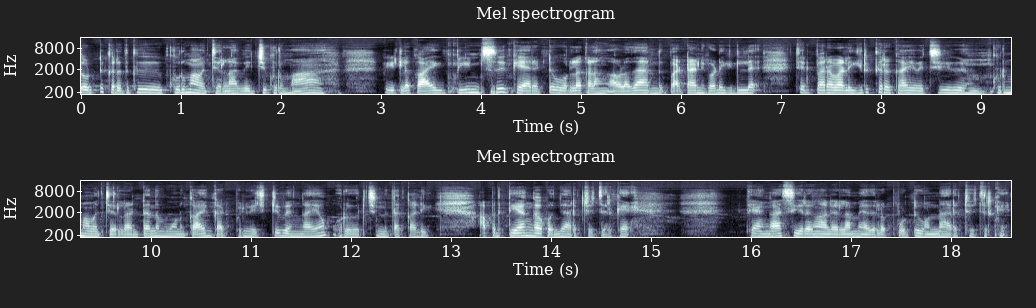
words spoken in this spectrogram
தொட்டுக்கிறதுக்கு குருமா வச்சிடலாம். வெஜ்ஜு குருமா. வீட்டில் காய் பீன்ஸு கேரட்டு உருளைக்கிழங்கு அவ்வளோதான் இருந்து. பட்டாணி கூட இல்லை. சரி பரவாயில்ல. இருக்கிற காயை வச்சு குருமா வச்சிடலான்ட்டு அந்த மூணு காயும் கட் பண்ணி வச்சுட்டு வெங்காயம் ஒரு ஒரு சின்ன தக்காளி. அப்புறம் தேங்காய் கொஞ்சம் அரைச்சி வச்சுருக்கேன். தேங்காய் சீரகம் எல்லாமே அதில் போட்டு ஒன்றா அரைச்சி வச்சுருக்கேன்.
